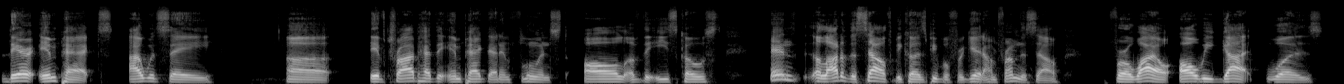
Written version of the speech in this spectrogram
their impacts, I would say, uh, if Tribe had the impact that influenced all of the East Coast and a lot of the South, because people forget I'm from the South. For a while, all we got was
